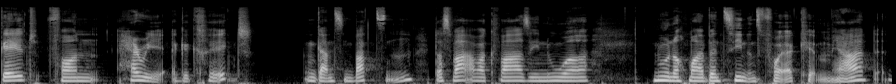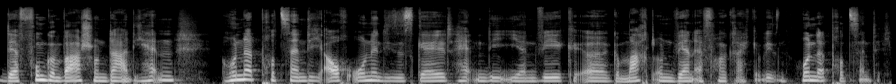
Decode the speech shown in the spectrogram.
Geld von Harry gekriegt, einen ganzen Batzen. Das war aber quasi nur nur noch mal Benzin ins Feuer kippen. Ja, der Funke war schon da. Die hätten hundertprozentig auch ohne dieses Geld hätten die ihren Weg äh, gemacht und wären erfolgreich gewesen. Hundertprozentig.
